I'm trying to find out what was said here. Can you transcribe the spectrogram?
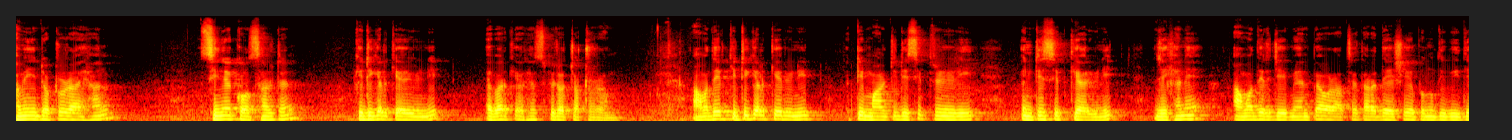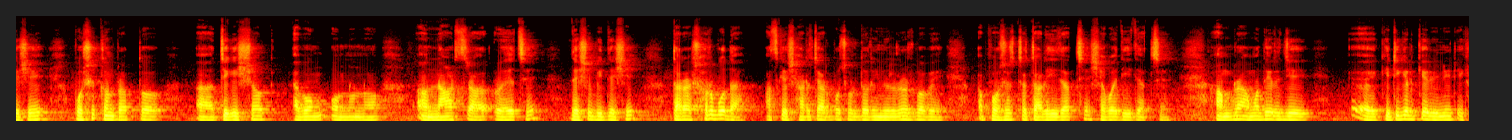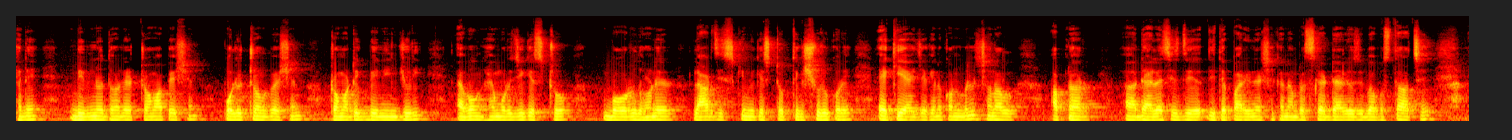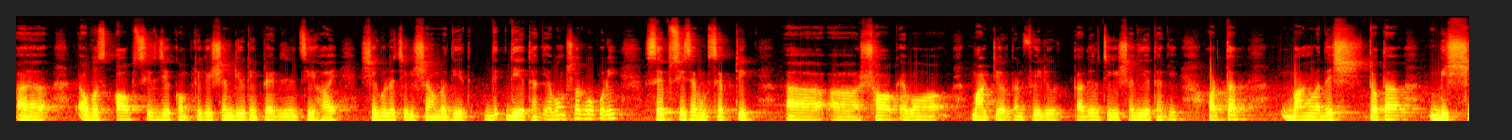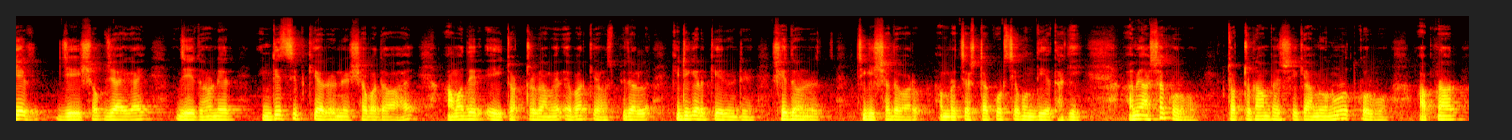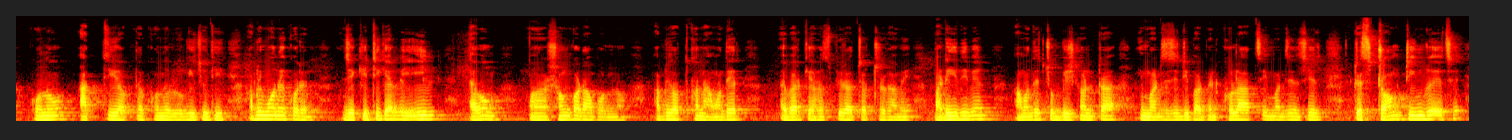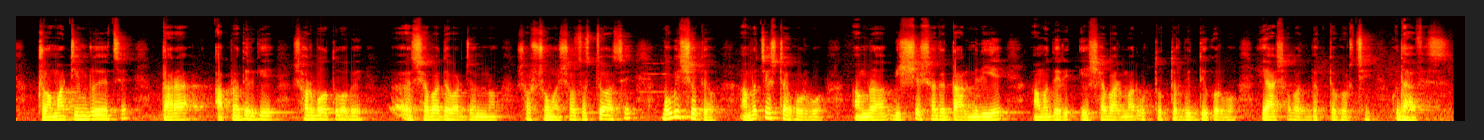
আমি doctor Raihan senior consultant critical care unit Evercare hospital Chattogram. আমাদের critical care unit একটি multidisciplinary intensive care unit যেখানে আমাদের যে ম্যান পাওয়ার আছে তারা দেশে এবং বিদেশে প্রশিক্ষণপ্রাপ্ত চিকিৎসক এবং অন্যান্য আহ, নার্সরা রয়েছে দেশে বিদেশে। তারা সর্বদা আজকে সাড়ে চার বছর ধরে নিরলসভাবে প্রচেষ্টা চালিয়ে যাচ্ছে সেবা দিয়ে যাচ্ছে। আমরা আমাদের যে ক্রিটিক্যাল কেয়ার ইউনিট এখানে বিভিন্ন ধরনের trauma patient polytrauma patient traumatic brain injury এবং হেমোরেজিক স্ট্রোক বড় ধরনের লার্জ স্কিমিক স্ট্রোক থেকে শুরু করে একেআই যেখানে কনভেনশনাল আপনার ডায়ালিসিস দিতে পারি না, সেখানে আমরা স্লেট ডায়ালিসিস ব্যবস্থা আছে। অবসির যে কমপ্লিকেশন ডিউরিং প্রেগনেন্সি হয়, সেগুলো চিকিৎসা আমরা দিয়ে দিয়ে থাকি। এবং সর্বোপরি সেপসিস এবং সেপটিক শক এবং মাল্টি অর্গান ফেলিউর তাদেরও চিকিৎসা দিয়ে থাকি। অর্থাৎ বাংলাদেশ তথা বিশ্বের যে সব জায়গায় যে ধরনের ইন্টেন্সিভ কেয়ার ইউনিটের সেবা দেওয়া হয়, আমাদের এই চট্টগ্রামের এবার কেয়ার হসপিটাল ক্রিটিক্যাল কেয়ার ইউনিটে সেই ধরনের চিকিৎসা দেওয়ার আমরা চেষ্টা করছি এবং দিয়ে থাকি। আমি আশা করব চট্টগ্রামবাসীকে আমি অনুরোধ করব, আপনার কোনো আত্মীয়, আপনার কোনো রোগী যদি আপনি মনে করেন যে ক্রিটিক্যালি ইল এবং সংকটাপন্ন, আপনি তৎক্ষণাৎ আমাদের এবার হসপিটাল চট্টগ্রামে পাঠিয়ে দিবেন। আমাদের চব্বিশ ঘণ্টা ইমার্জেন্সি ডিপার্টমেন্ট খোলা আছে। ইমার্জেন্সির একটা স্ট্রং টিম রয়েছে ট্রমা টিম রয়েছে। তারা আপনাদেরকে সর্বতভাবে সেবা দেওয়ার জন্য সবসময় সচেষ্ট আছে। ভবিষ্যতেও আমরা চেষ্টা করব, আমরা বিশ্বের সাথে তাল মিলিয়ে আমাদের এই সেবার মার উত্তর বৃদ্ধি করব। এই আশাবাদ ব্যক্ত করছি। খুদা হাফেজ।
